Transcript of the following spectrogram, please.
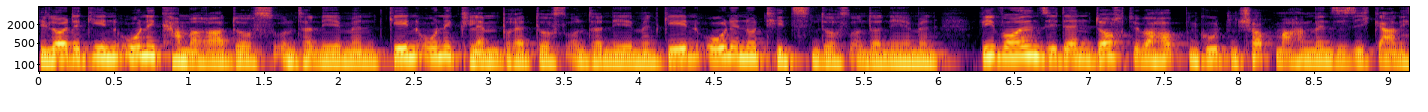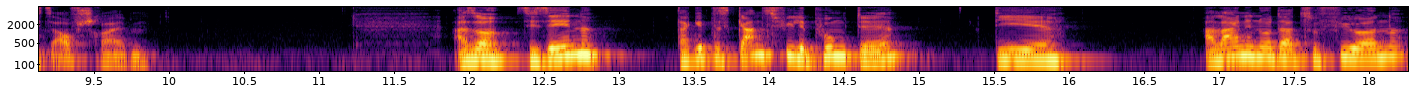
Die Leute gehen ohne Kamera durchs Unternehmen, gehen ohne Klemmbrett durchs Unternehmen, gehen ohne Notizen durchs Unternehmen. Wie wollen Sie denn dort überhaupt einen guten Job machen, wenn Sie sich gar nichts aufschreiben? Also Sie sehen, da gibt es ganz viele Punkte, die alleine nur dazu führen,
